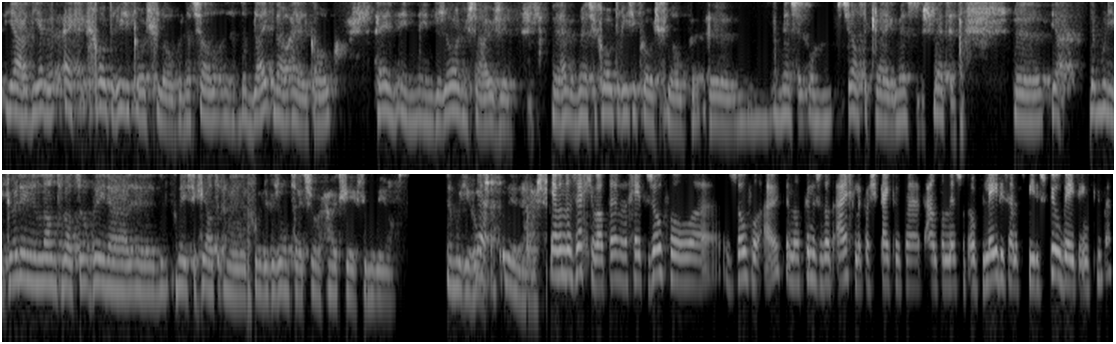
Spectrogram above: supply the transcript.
Ja, die hebben echt grote risico's gelopen. Dat, zal, dat blijkt nou eigenlijk ook. In, in, in verzorgingshuizen hebben mensen grote risico's gelopen. Uh, mensen om het zelf te krijgen, mensen te besmetten. Uh, ja, dat moet niet kunnen in een land wat op een het meeste geld voor de gezondheidszorg uitgeeft in de wereld. Dan moet je gewoon spullen in huis Ja, want dan zeg je wat, hè. we geven zoveel, uh, zoveel uit. En dan kunnen ze dat eigenlijk, als je kijkt naar het aantal mensen wat overleden is aan het virus, veel beter in Cuba.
